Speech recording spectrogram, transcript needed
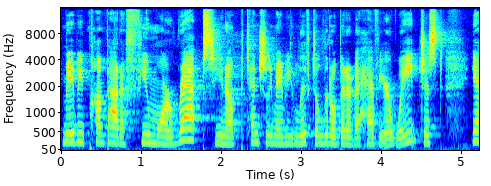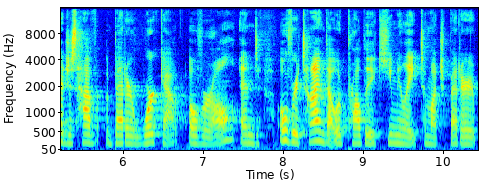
maybe pump out a few more reps, you know, potentially maybe lift a little bit of a heavier weight, just yeah, just have a better workout overall. And over time that would probably accumulate to much better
